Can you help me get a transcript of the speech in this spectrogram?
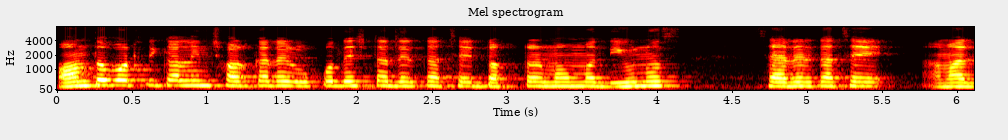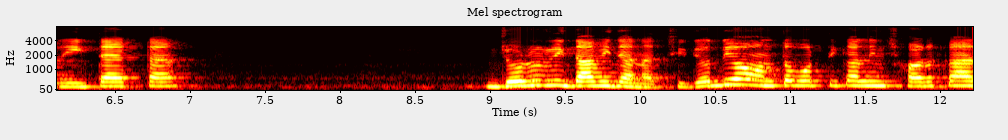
অন্তর্বর্তীকালীন সরকারের উপদেষ্টাদের কাছে, ডক্টর মোহাম্মদ ইউনুস স্যারের কাছে আমার এইটা একটা জরুরি দাবি জানাচ্ছি। যদিও অন্তর্বর্তীকালীন সরকার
